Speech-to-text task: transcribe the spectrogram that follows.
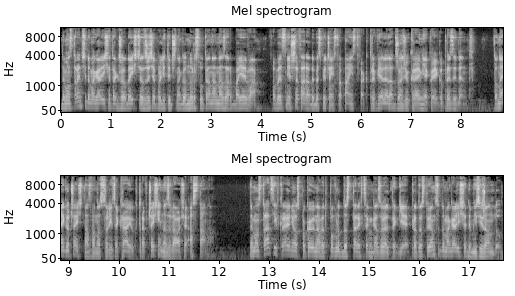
Demonstranci domagali się także odejścia z życia politycznego Nur-Sultana Nazarbajewa, obecnie szefa Rady Bezpieczeństwa Państwa, który wiele lat rządził krajem jako jego prezydent. To na jego cześć nazwano stolicę kraju, która wcześniej nazywała się Astana. Demonstracji w kraju nie uspokoił nawet powrót do starych cen gazu LPG. Protestujący domagali się dymisji rządu.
